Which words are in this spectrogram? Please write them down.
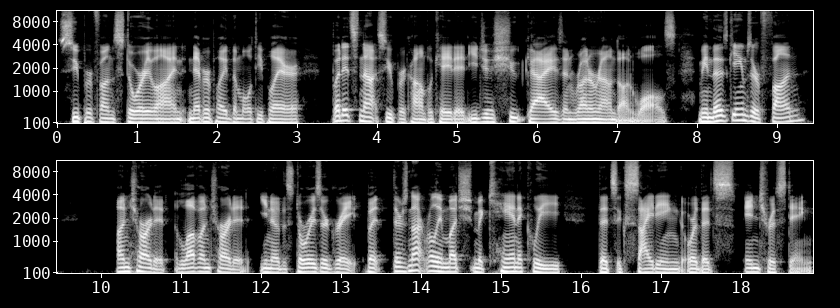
super fun storyline, never played the multiplayer, but it's not super complicated. You just shoot guys and run around on walls. I mean, those games are fun. Uncharted, love Uncharted. You know, the stories are great, but there's not really much mechanically that's exciting or that's interesting.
